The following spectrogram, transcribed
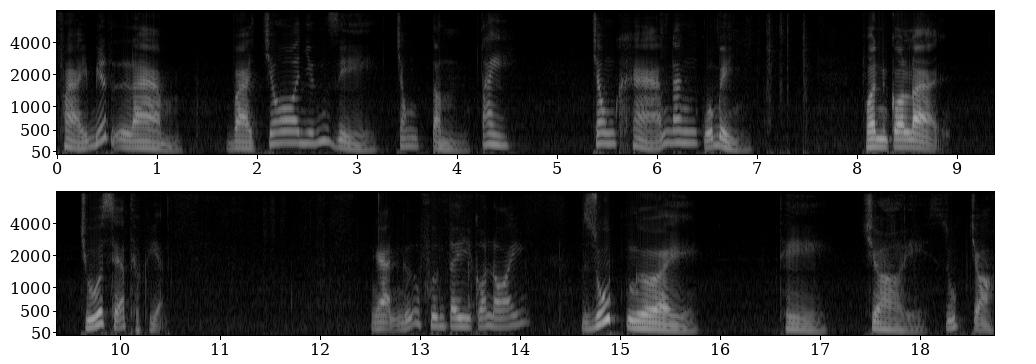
phải biết làm và cho những gì trong tầm tay, trong khả năng của mình. Phần còn lại, Chúa sẽ thực hiện. Ngạn ngữ phương Tây có nói, giúp người thì trời giúp cho.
